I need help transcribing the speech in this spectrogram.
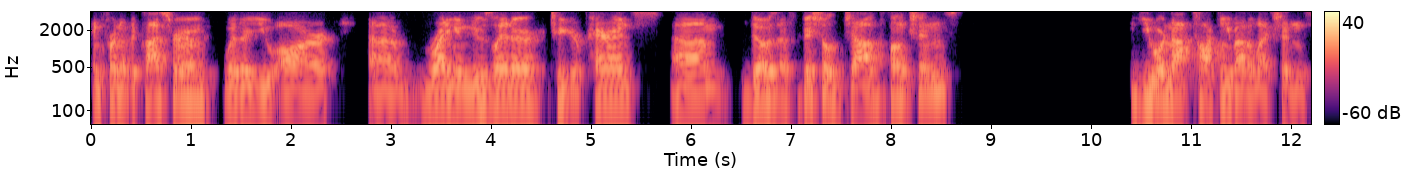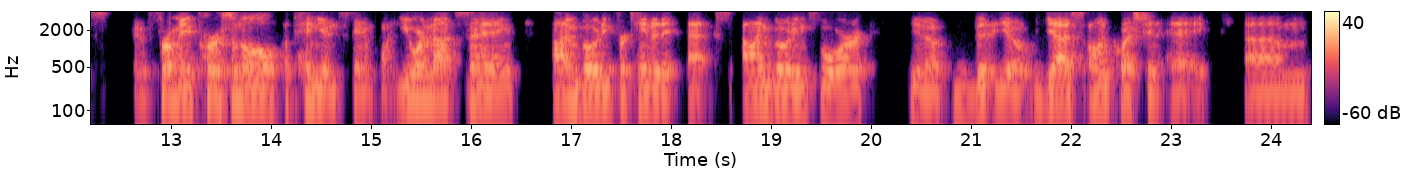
in front of the classroom, whether you are uh, writing a newsletter to your parents, um, those official job functions, you are not talking about elections from a personal opinion standpoint. You are not saying, I'm voting for candidate X. I'm voting for, you know, the, you know, yes on question A. Um,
